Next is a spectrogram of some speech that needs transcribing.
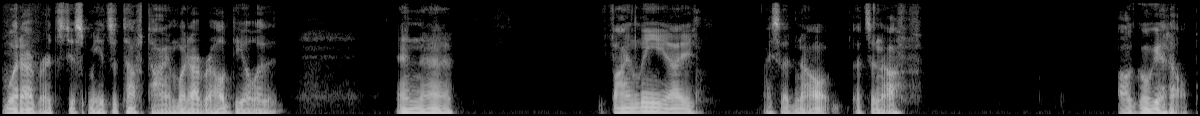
Whatever, it's just me. It's a tough time. Whatever, I'll deal with it. And uh, finally, I I said, no, that's enough. I'll go get help.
